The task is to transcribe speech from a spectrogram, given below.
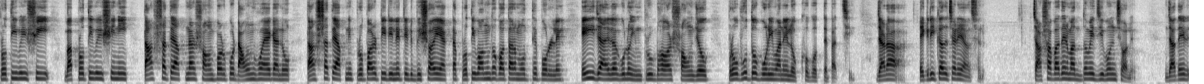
প্রতিবেশী বা প্রতিবেশিনী, তার সাথে আপনার সম্পর্ক ডাউন হয়ে গেল, তার সাথে আপনি প্রপার্টি রিলেটেড বিষয়ে একটা প্রতিবন্ধকতার মধ্যে পড়লেন, এই জায়গাগুলো ইমপ্রুভ হওয়ার সংযোগ প্রভূত পরিমাণে লক্ষ্য করতে পারছি। যারা এগ্রিকালচারে আছেন। চাষাবাদের মাধ্যমে জীবন চলে, যাদের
